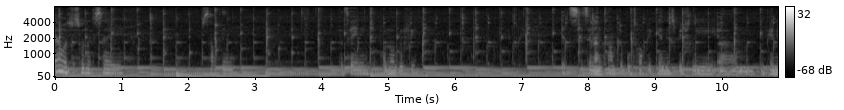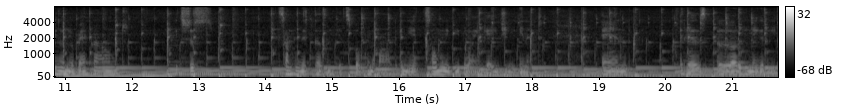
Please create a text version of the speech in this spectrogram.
I just want to say something pertaining to pornography. It's it's an uncomfortable topic, and especially um, depending on your background, it's just something that doesn't get spoken about, and yet so many people are engaging in it, and it has a lot of negative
